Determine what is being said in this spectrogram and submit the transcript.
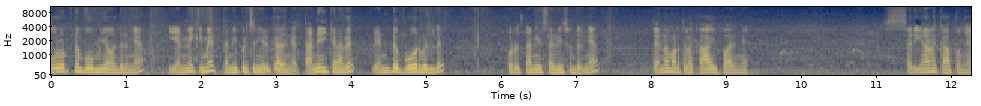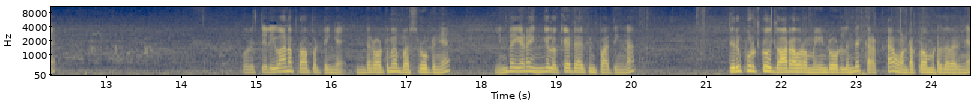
ஊரோட்டின பூமியாக வந்துடுங்க என்றைக்குமே தண்ணி பிரச்சனை இருக்காதுங்க. தனி கிணறு ரெண்டு போர்வெல்லு ஒரு தனி சர்வீஸ் வந்துடுங்க தென்னை மரத்தில் காய் பாருங்க. சரியான காப்புங்க. ஒரு தெளிவான ப்ராப்பர்ட்டிங்க இந்த ரோட்டுமே பஸ் ரூட்டுங்க இந்த இடம் இங்கே லொக்கேட் ஆயிருக்குன்னு பார்த்தீங்கன்னா திருப்பூர் டு தாராபுரம் மெயின் ரோட்லேருந்து கரெக்டாக ஒன்றரை கிலோமீட்டர் தான் வருங்க.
